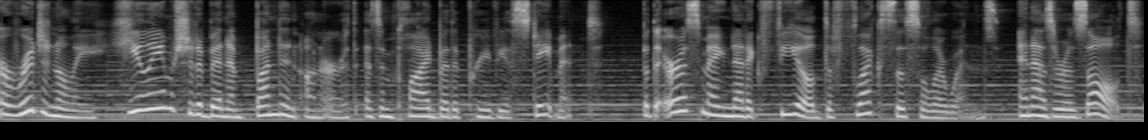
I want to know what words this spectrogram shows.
Originally, helium should have been abundant on Earth as implied by the previous statement, but the Earth's magnetic field deflects the solar winds, and as a result,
